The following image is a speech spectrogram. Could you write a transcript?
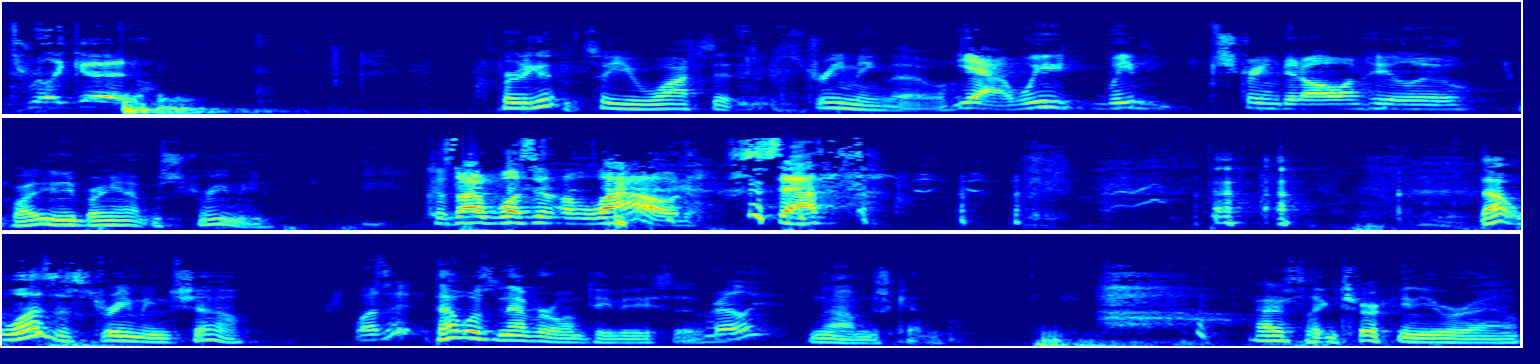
It's really good. Pretty good. So you watched it streaming though. Yeah, we we streamed it all on Hulu Why didn't you bring it up in streaming? because I wasn't allowed, Seth. That was a streaming show. Was it That was never on TV. So really? no, I'm just kidding. I just like jerking you around.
